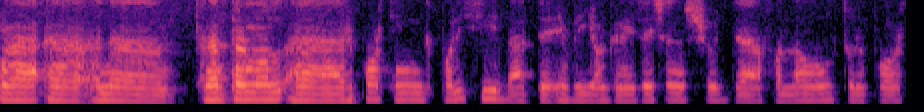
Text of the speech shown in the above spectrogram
uh, uh an, uh, an, internal uh, reporting policy that every organization should follow to report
